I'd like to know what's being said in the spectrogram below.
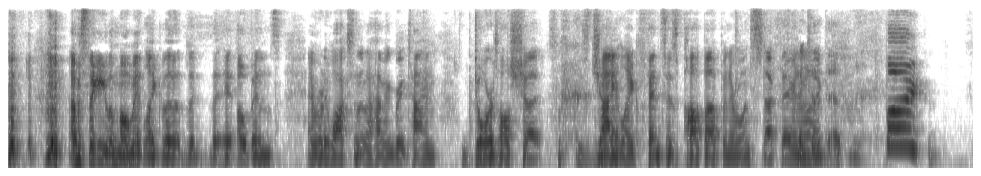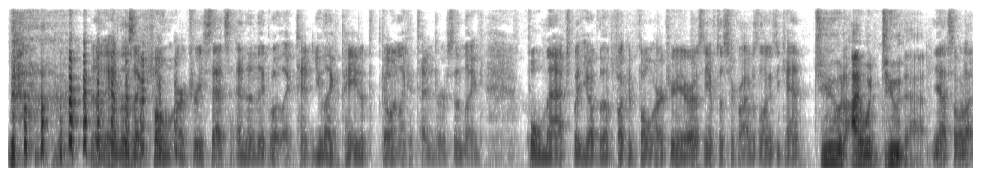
I was thinking the moment like the, the, the it opens, everybody walks in, there, they're having a great time. Doors all shut. These giant like fences pop up, and everyone's stuck there. And they're like, "Fight!" no, they have those like foam archery sets, and then they put like ten. You like pay to go in like a ten person like full match, but you have the fucking foam archery arrows, and you have to survive as long as you can. Dude, I would do that. Yeah, so would I.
